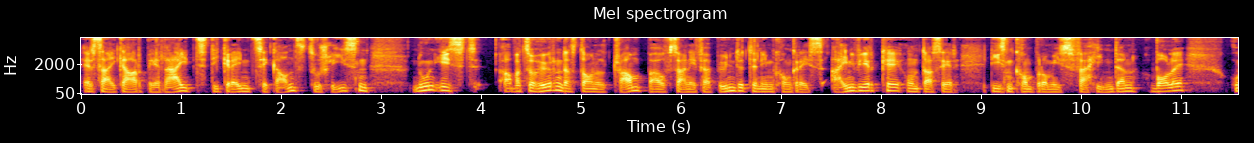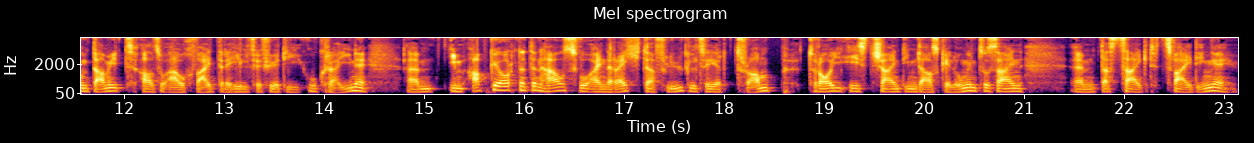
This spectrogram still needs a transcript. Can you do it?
er sei gar bereit, die Grenze ganz zu schließen. Nun ist aber zu hören, dass Donald Trump auf seine Verbündeten im Kongress einwirke und dass er diesen Kompromiss verhindern wolle und damit also auch weitere Hilfe für die Ukraine. Ähm, Im Abgeordnetenhaus, wo ein rechter Flügel sehr Trump treu ist, scheint ihm das gelungen zu sein. Ähm, das zeigt zwei Dinge.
